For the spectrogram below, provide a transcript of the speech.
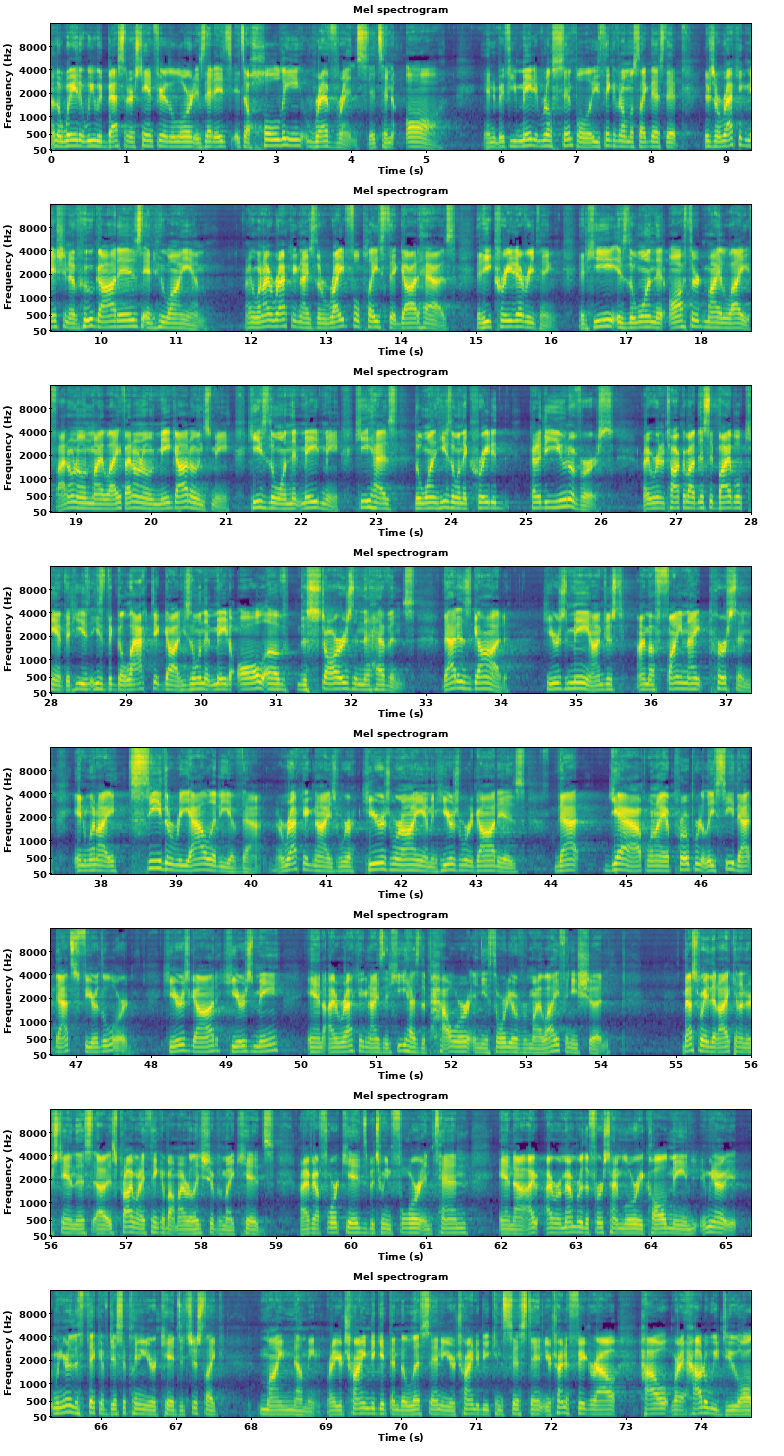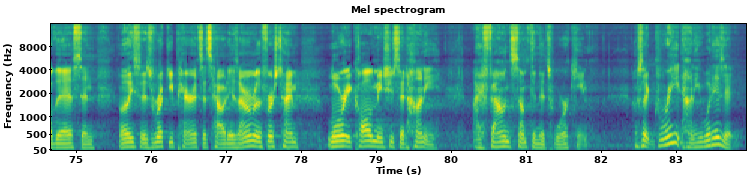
And the way that we would best understand fear of the Lord is that it's, it's a holy reverence, it's an awe. And if you made it real simple, you think of it almost like this that there's a recognition of who God is and who I am. Right? When I recognize the rightful place that God has, that He created everything, that He is the one that authored my life. I don't own my life. I don't own me. God owns me. He's the one that made me. He has the one. He's the one that created kind of the universe. Right? We're going to talk about this at Bible camp. That He's He's the galactic God. He's the one that made all of the stars in the heavens. That is God. Here's me. I'm just, I'm a finite person. And when I see the reality of that, I recognize where, here's where I am and here's where God is, that gap, when I appropriately see that, that's fear of the Lord. Here's God, here's me, and I recognize that He has the power and the authority over my life, and He should. Best way that I can understand this uh, is probably when I think about my relationship with my kids. I've got four kids between four and 10 and uh, I, I remember the first time Lori called me, and you know, when you're in the thick of disciplining your kids, it's just like mind numbing, right? You're trying to get them to listen, and you're trying to be consistent. You're trying to figure out how, right? How do we do all this? And at least as rookie parents, that's how it is. I remember the first time Lori called me, and she said, "Honey, I found something that's working." I was like, "Great, honey. What is it?"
